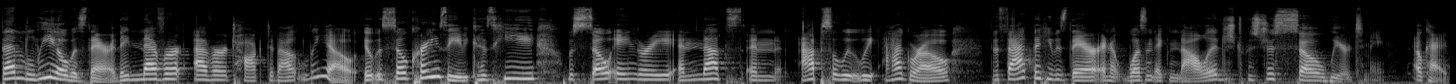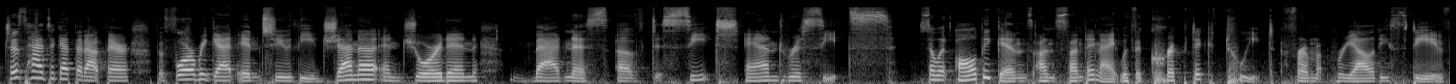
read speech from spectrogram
Then Leo was there. They never ever talked about Leo. It was so crazy because he was so angry and nuts and absolutely aggro. The fact that he was there and it wasn't acknowledged was just so weird to me. Okay, just had to get that out there before we get into the Jenna and Jordan madness of deceit and receipts. So it all begins on Sunday night with a cryptic tweet from Reality Steve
